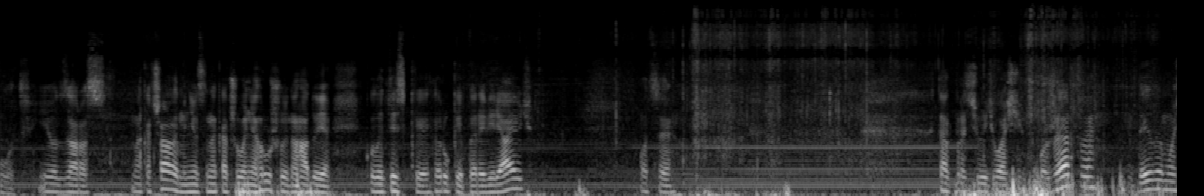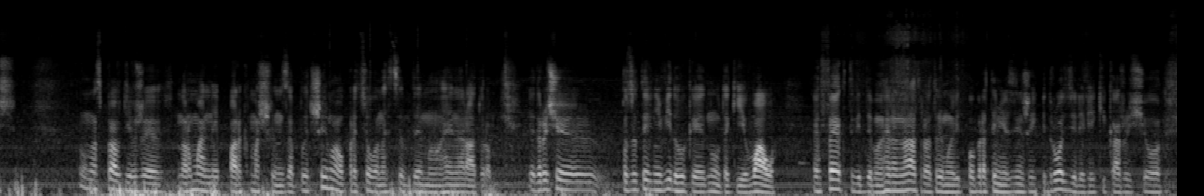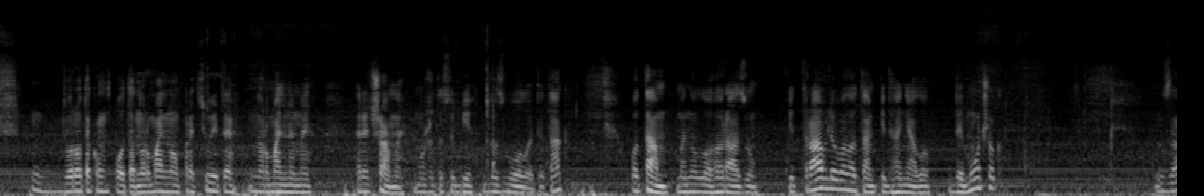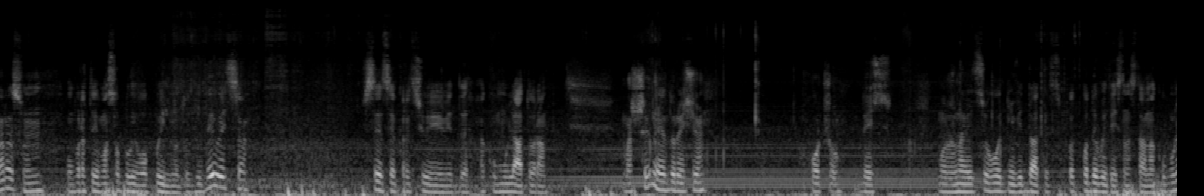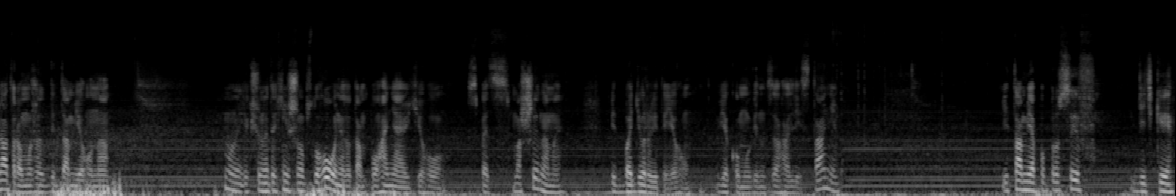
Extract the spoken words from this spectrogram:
От. І от зараз накачали. Мені це накачування грушею нагадує, коли тиск руки перевіряють. Оце. Так працюють ваші пожертви. Дивимось. Ну, насправді вже нормальний парк машин за плечима, опрацьованих цим димогенератором. І, до речі, позитивні відгуки, ну такі вау. Ефект від димогенератора отримую від побратимів з інших підрозділів, які кажуть, що ворота компота нормально працюєте нормальними речами, можете собі дозволити, так? Отам минулого разу підтравлювало, там підганяло димочок. Зараз он, побратим особливо пильно туди дивиться. Все це працює від акумулятора машини. Я, до речі, хочу десь, може навіть сьогодні віддати, подивитись на стан акумулятора, може віддам його на. Ну, якщо не технічне обслуговування, то там поганяють його спецмашинами, підбадьорити його, в якому він взагалі стані. І там я попросив дядьки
